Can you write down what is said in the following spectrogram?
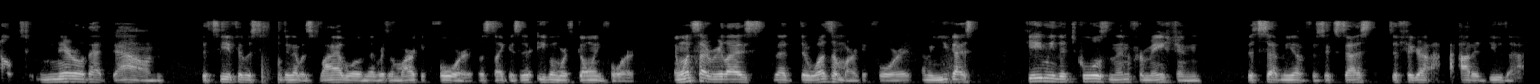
helped narrow that down to see if it was something that was viable and there was a market for it. It was like, is it even worth going for? And once I realized that there was a market for it, I mean, you guys gave me the tools and the information to set me up for success to figure out how to do that.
